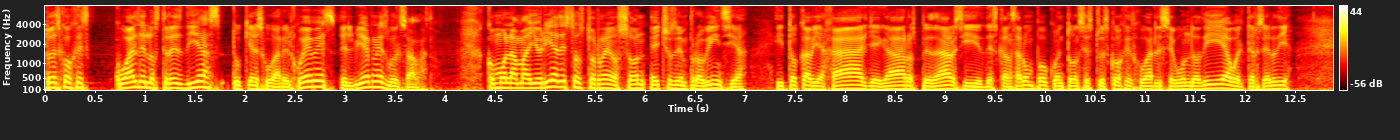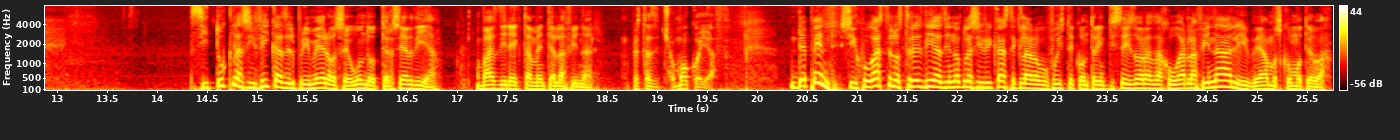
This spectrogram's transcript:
Tú escoges cuál de los tres días tú quieres jugar, el jueves, el viernes o el sábado. Como la mayoría de estos torneos son hechos en provincia y toca viajar, llegar, hospedarse y descansar un poco, entonces tú escoges jugar el segundo día o el tercer día. Si tú clasificas del primero, segundo o tercer día, vas directamente a la final. Pero estás de chomoco ya. Depende. Si jugaste los tres días y no clasificaste, claro, fuiste con 36 horas a jugar la final y veamos cómo te va.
